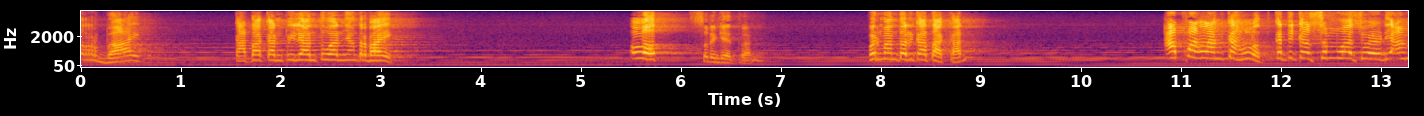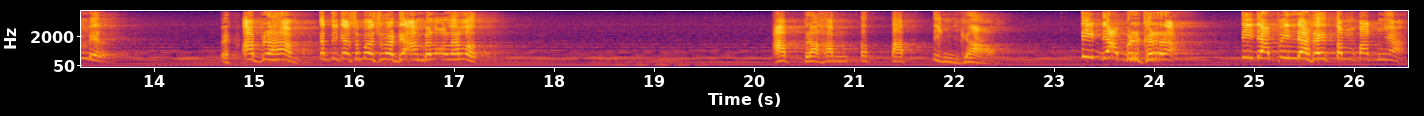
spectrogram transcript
terbaik. Katakan pilihan Tuhan yang terbaik. Lot, ya Tuhan. Firman Tuhan katakan, apa langkah Lot ketika semua sudah diambil? Eh, Abraham, ketika semua sudah diambil oleh Lot. Abraham tetap tinggal. Tidak bergerak. Tidak pindah dari tempatnya.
